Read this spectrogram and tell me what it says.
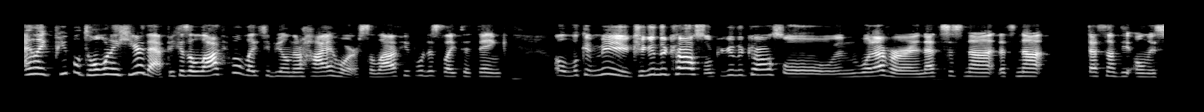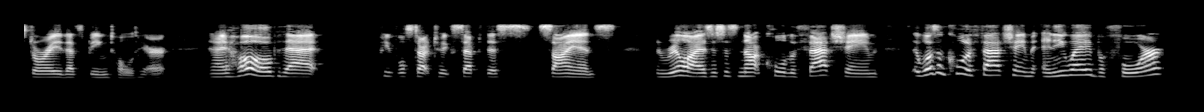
and like people don't want to hear that because a lot of people like to be on their high horse. A lot of people just like to think, oh, look at me, king in the castle, king in the castle, and whatever. And that's just not, that's not, that's not the only story that's being told here. And I hope that people start to accept this science and realize it's just not cool to fat shame. It wasn't cool to fat shame anyway before,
